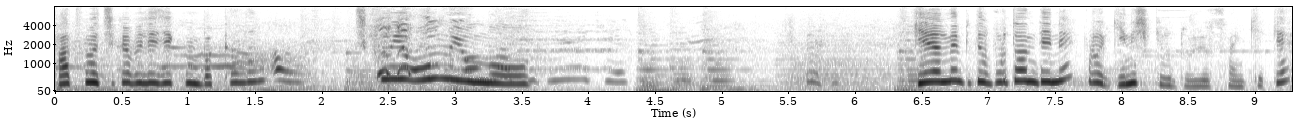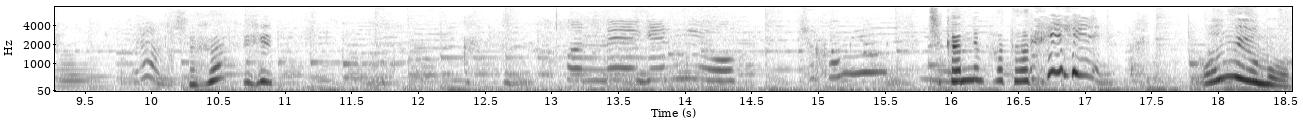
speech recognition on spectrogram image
Fatma çıkabilecek mi bakalım. Çıkmıyor olmuyor mu? Gel anne bir de buradan dene. Bura geniş gibi duruyor sanki. Gel. Hı hı. Anne gelmiyor. Çıkamıyorum. Çık annem hadi hadi. Olmuyor mu?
